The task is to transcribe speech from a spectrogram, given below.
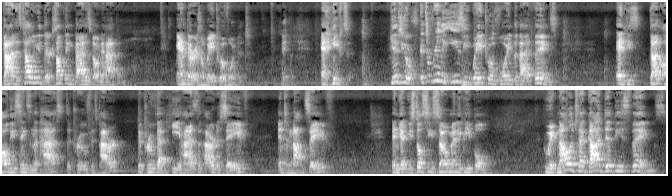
God is telling you there's something bad is going to happen. and there is a way to avoid it. and he gives you a, it's a really easy way to avoid the bad things. And he's done all these things in the past to prove his power, to prove that he has the power to save and to not save. And yet you still see so many people who acknowledge that God did these things,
